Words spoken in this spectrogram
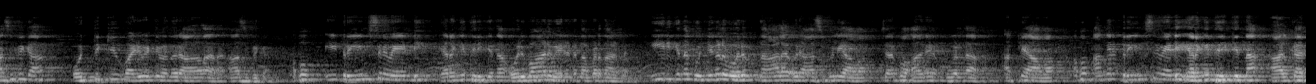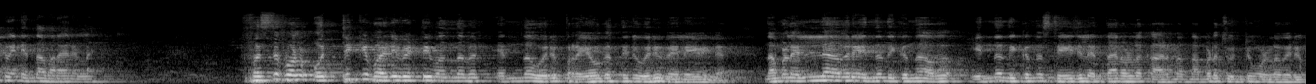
ആസിഫിക്ക ഒറ്റയ്ക്ക് വഴിവെട്ടി വന്ന ഒരാളാണ് ആസിഫിക്ക. അപ്പം ഈ ഡ്രീംസിന് വേണ്ടി ഇറങ്ങിത്തിരിക്കുന്ന ഒരുപാട് പേരുണ്ട് നമ്മുടെ നാട്ടിൽ ഈ ഇരിക്കുന്ന കുഞ്ഞുങ്ങൾ പോലും നാളെ ഒരു ആസിഫലി ആവാം. ചിലപ്പോൾ അതിന് മുകളിൽ ഒക്കെ ആവാം. അപ്പം അങ്ങനെ ഡ്രീംസിന് വേണ്ടി ഇറങ്ങിത്തിരിക്കുന്ന ആൾക്കാർക്ക് വേണ്ടി എന്താ പറയാനുള്ളത് ഫസ്റ്റ് ഓഫ് ഓൾ ഒറ്റയ്ക്ക് വഴിവെട്ടി വന്നവൻ എന്ന ഒരു പ്രയോഗത്തിന് ഒരു വിലയും ഇല്ല നമ്മൾ എല്ലാവരും ഇന്ന് നിൽക്കുന്ന അവ- ഇന്ന് നിൽക്കുന്ന സ്റ്റേജിൽ എത്താനുള്ള കാരണം നമ്മുടെ ചുറ്റുമുള്ളവരും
